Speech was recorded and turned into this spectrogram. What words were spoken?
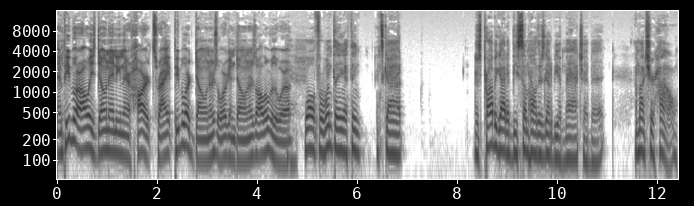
And people are always donating their hearts, right? People are donors, organ donors all over the world. Well, for one thing, I think it's got. There's probably got to be somehow. There's got to be a match. I bet. I'm not sure how,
